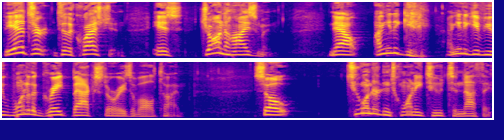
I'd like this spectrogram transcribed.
the answer to the question is John Heisman. Now I'm going to give I'm going to give you one of the great backstories of all time. So 222 to nothing.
